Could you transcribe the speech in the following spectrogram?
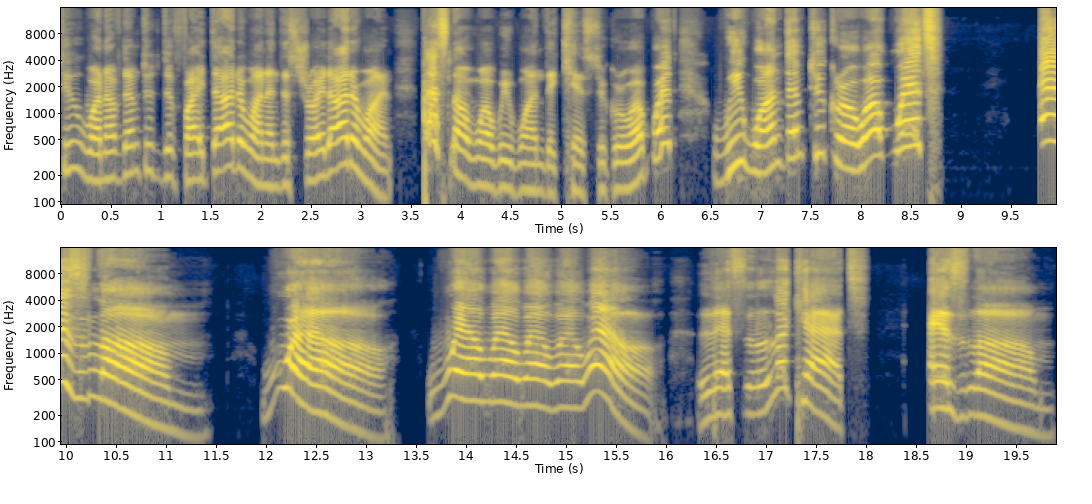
to one of them to, to fight the other one and destroy the other one. That's not what we want the kids to grow up with we want them to grow up with Islam. Well, well, well, well, well, well. Let's look at Islam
